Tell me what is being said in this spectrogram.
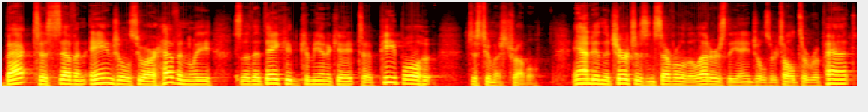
back to seven angels who are heavenly so that they could communicate to people. Who, just too much trouble. And in the churches, in several of the letters, the angels are told to repent.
